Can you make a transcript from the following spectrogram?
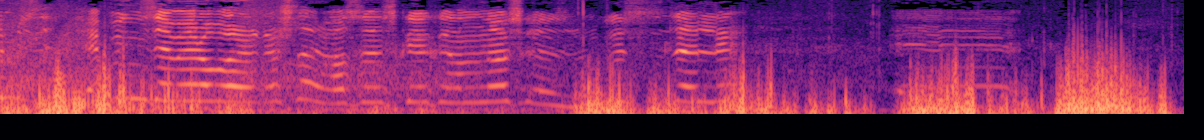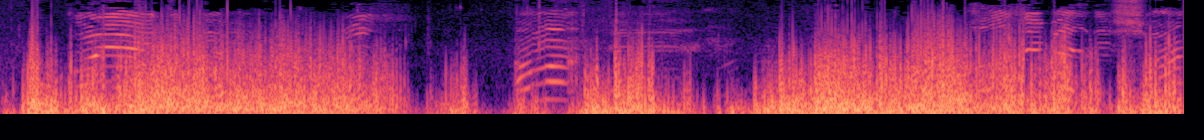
Hepinize, hepinize merhaba arkadaşlar. Hasan Eskaya kanalına hoş geldiniz. Bugün sizlerle gidiyoruz. Ama eee Alazebel'de şu an.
